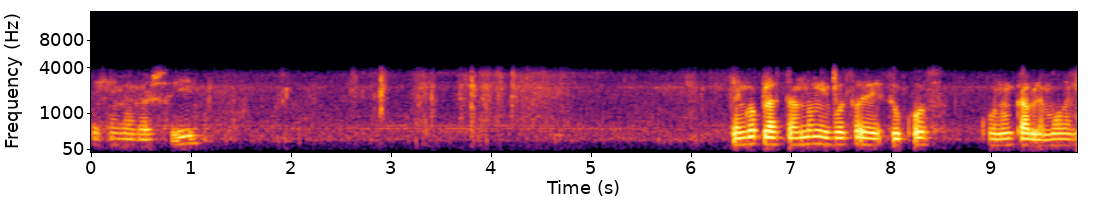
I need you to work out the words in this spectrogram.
Déjenme ver si tengo aplastando mi bolsa de sucos con un cable modem.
